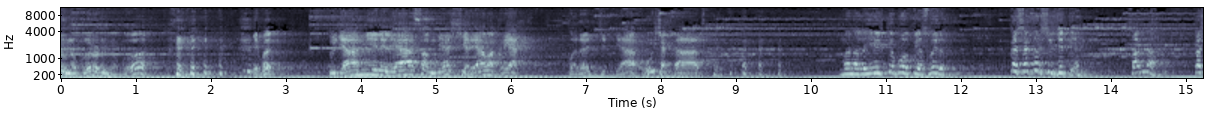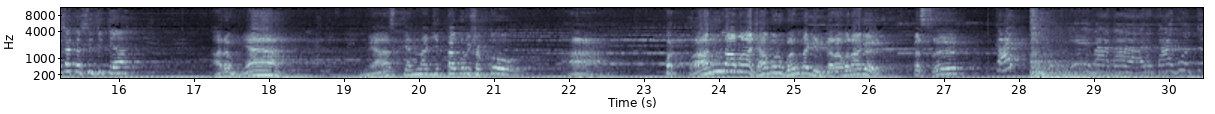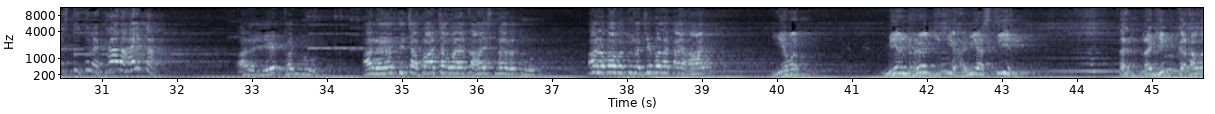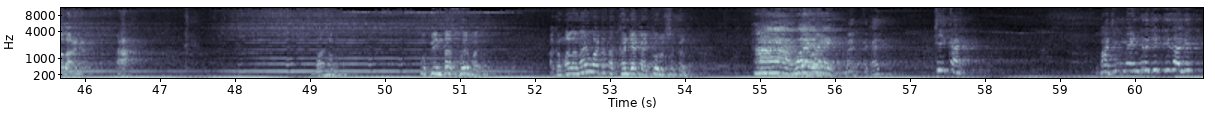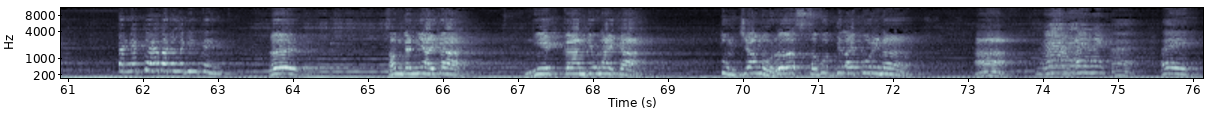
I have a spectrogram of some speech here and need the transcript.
रडू नको रडू नको हे बघ तुझ्या मेलेल्या समध्या शेळ्या वाकड्या परत जित्या होऊ शकतात मनाला येईल ते बोलतोयस होय रे कशा करशील जित्या सांग ना कशा करशील जित्या अरे म्या म्याच त्यांना जित्ता करू शकतो हा पण बानूला माझ्या बरोबर लगीन करावं लागल कस काय अरे एक खंडू. अरे तिच्या बाच्या वयाचा आहेस ना रे तू. अरे बाबा तुझ्या जिबाला काय हाड? ये बघ मेंढर जिची हवी असतील तर लगीन करावं लागल. हा. बानू तू बिंदास होय मग अगं मला नाही वाटत खंड्या काय करू शकल. हा होय होय. माहीत काय? ठीक आहे. माझी मेंढर जिद्दी झाली तर मी तुझ्या बरोबर लगीन करीन. समजांनी ऐका. नीट कान देऊन ऐका. तुमच्या मोर सबूत दिलाय पोरीनं. हा. हा,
